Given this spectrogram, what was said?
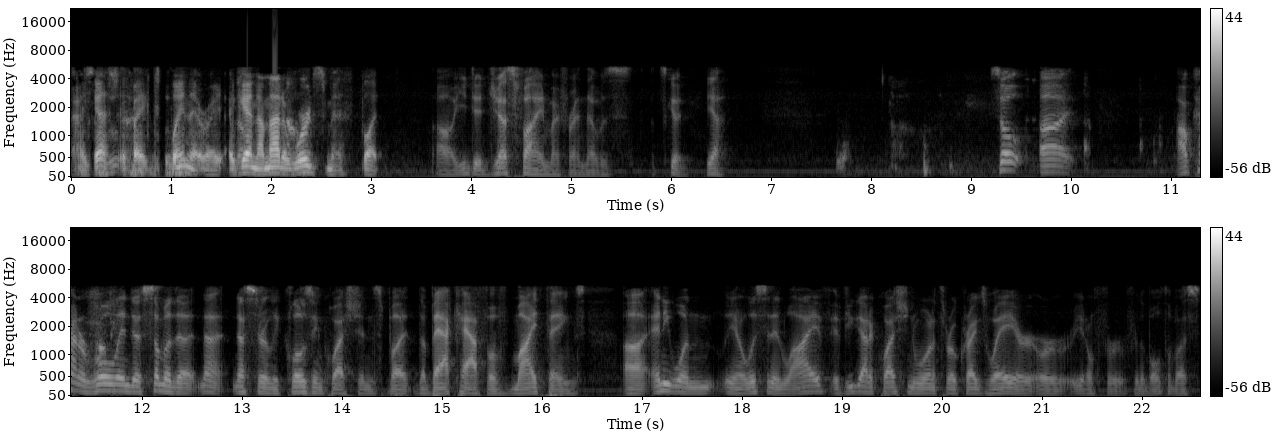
Absolutely. I guess if I explain that right. Again, no, I'm not a wordsmith, but oh, you did just fine, my friend. That was that's good. Yeah. So uh, I'll kind of roll into some of the not necessarily closing questions, but the back half of my things. Uh, anyone you know listening live, if you got a question you want to throw Craig's way, or, or you know for for the both of us,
